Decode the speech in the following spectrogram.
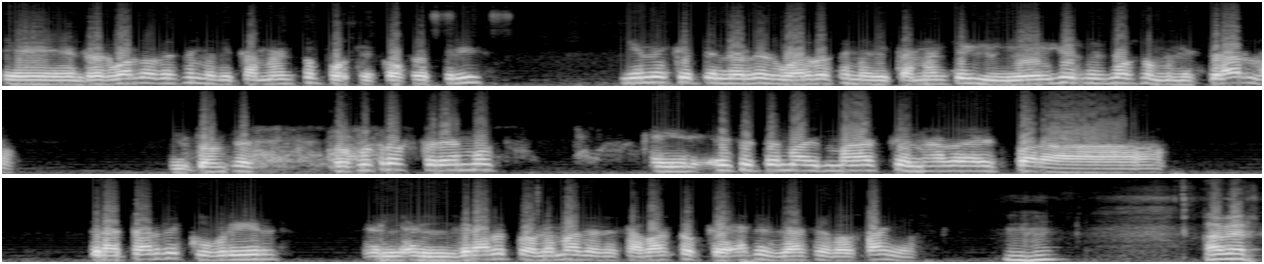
eh, en resguardo de ese medicamento porque Cofepris tiene que tener resguardo ese medicamento y ellos mismos suministrarlo. Entonces, nosotros creemos que ese tema más que nada es para tratar de cubrir el, grave problema de desabasto que hay desde hace dos años. A ver,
